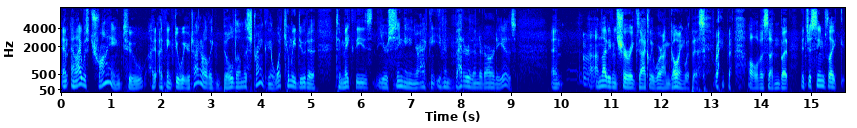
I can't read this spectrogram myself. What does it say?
And and I was trying to, I, I think, do what you're talking about, like build on the strength. You know, what can we do to to make these your singing and your acting even better than it already is? And I- I'm not even sure exactly where I'm going with this, right? All of a sudden, but it just seems like,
